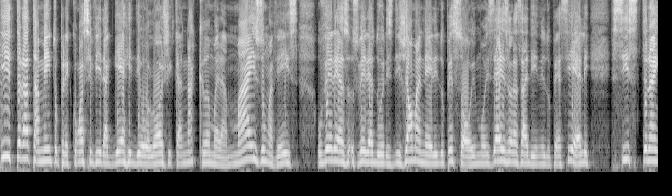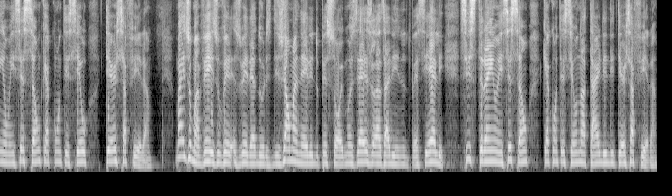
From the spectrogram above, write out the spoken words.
E tratamento precoce vira guerra ideológica na Câmara. Mais uma vez, os vereadores de Jalma Neri do PSOL e Moisés Lazzarini do PSL se estranham em sessão que aconteceu terça-feira. Mais uma vez, os vereadores de Jalma Neri do PSOL e Moisés Lazzarini do PSL se estranham em sessão que aconteceu na tarde de terça-feira.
